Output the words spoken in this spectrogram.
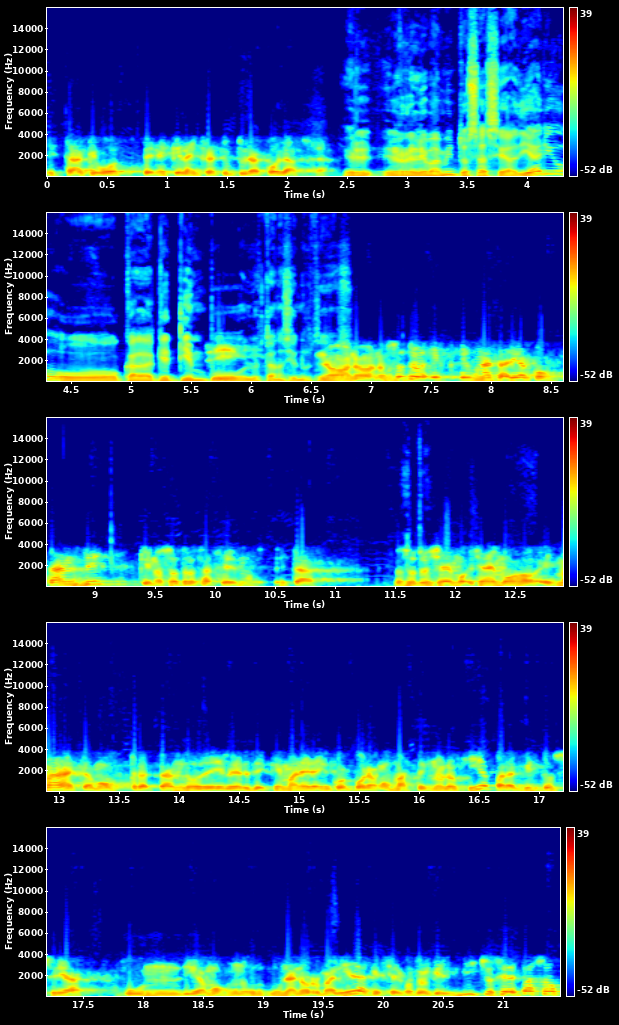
está que vos tenés que la infraestructura colapsa. ¿El, relevamiento se hace a diario o cada qué tiempo lo están haciendo ustedes? No, no, nosotros es, una tarea constante que nosotros hacemos, está nosotros ya hemos, ya hemos, es más, estamos tratando de ver de qué manera incorporamos más tecnología para que esto sea un, digamos, una normalidad que sea el control. Que dicho sea de paso,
